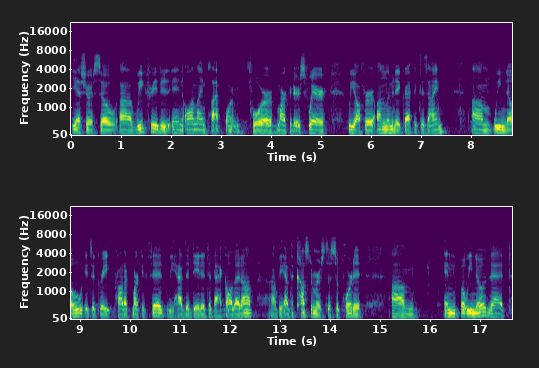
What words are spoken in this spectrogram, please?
Yeah, sure. So uh, we created an online platform for marketers where we offer unlimited graphic design um, we know it's a great product market fit. We have the data to back all that up. Uh, we have the customers to support it. Um, and but we know that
